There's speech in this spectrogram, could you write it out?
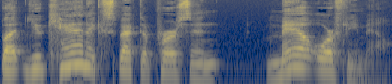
But you can expect a person, male or female,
